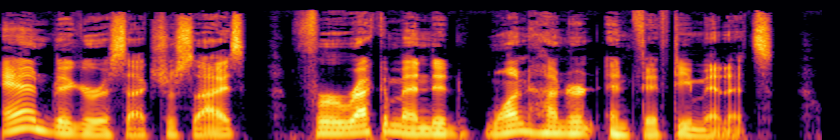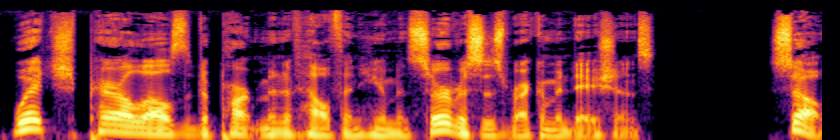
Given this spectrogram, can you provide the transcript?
and vigorous exercise for a recommended 150 minutes, which parallels the Department of Health and Human Services recommendations. So,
